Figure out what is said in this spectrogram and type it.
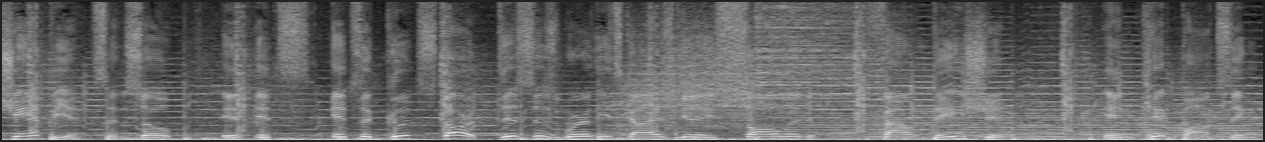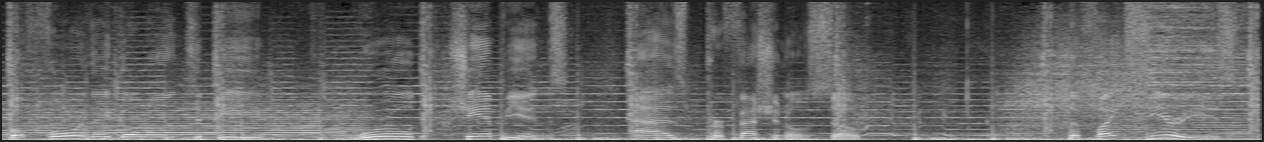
champions, and so it, it's it's a good start. This is where these guys get a solid foundation in kickboxing before they go on to be world champions as professionals. So the fight series,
